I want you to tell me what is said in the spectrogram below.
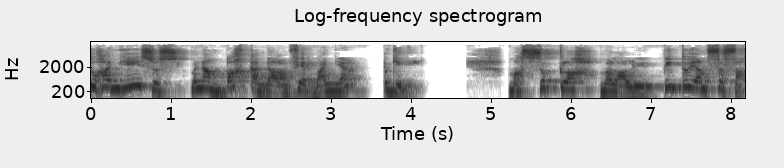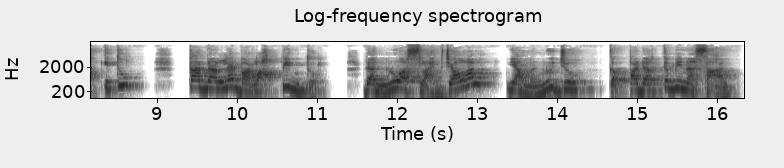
Tuhan Yesus menambahkan dalam firman-Nya begini. Masuklah melalui pintu yang sesak itu karena lebarlah pintu dan luaslah jalan yang menuju kepada kebinasaan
